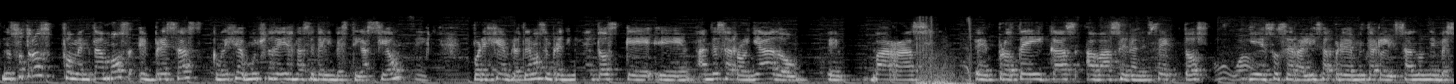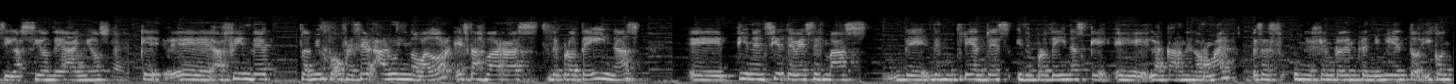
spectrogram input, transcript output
Nosotros fomentamos empresas, como dije, muchas de ellas nacen de la investigación. Por ejemplo, tenemos emprendimientos que eh, han desarrollado eh, barras eh, proteicas a base de insectos y eso se realiza previamente realizando una investigación de años que eh, a fin de también ofrecer algo innovador. Estas barras de proteínas eh, tienen siete veces más de, nutrientes y de proteínas que eh, la carne normal. Ese es un ejemplo de emprendimiento y, con,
